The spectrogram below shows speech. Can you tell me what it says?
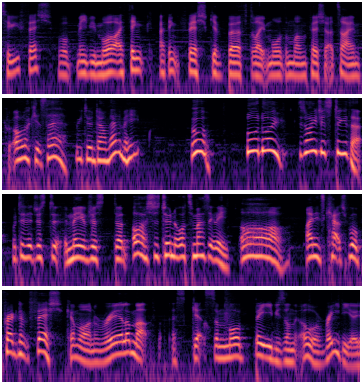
two fish, or maybe more. I think I think fish give birth to like more than one fish at a time. Oh, look, it's there. What are you doing down there, mate? Oh, oh no. Did I just do that? Or did it just do, it may have just done, oh, it's just doing it automatically. Oh, I need to catch more pregnant fish. Come on, reel them up. Let's get some more babies on the... Oh, a radio.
